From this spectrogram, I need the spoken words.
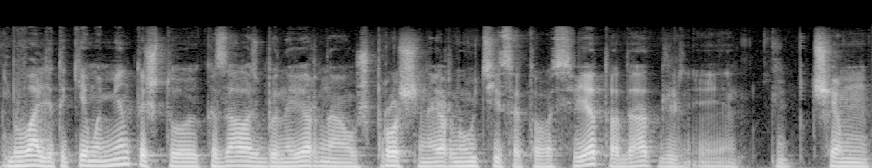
бывали такие моменты, что казалось бы, наверное, уж проще, наверное, уйти с этого света, да, чем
